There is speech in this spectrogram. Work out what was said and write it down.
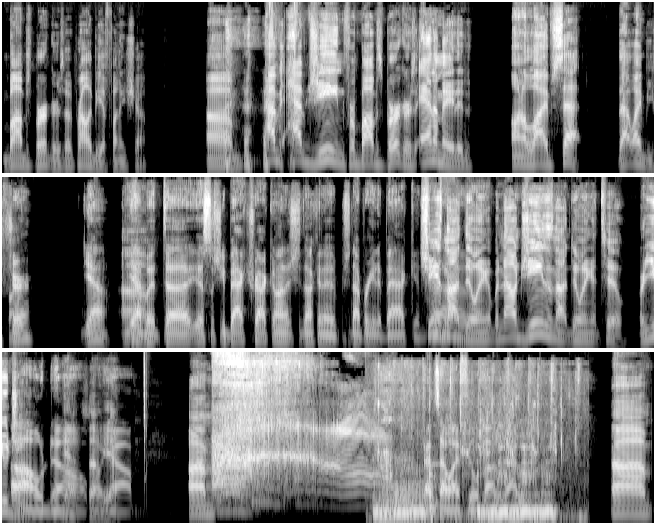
Bob's Burgers, it would probably be a funny show. Um, have have Gene from Bob's Burgers animated on a live set. That might be fun. Sure. Yeah. yeah, Um, but uh, yeah. So she backtracked on it. She's not gonna. She's not bringing it back. And, She's uh, not doing it, but now Gene's not doing it too, or Eugene. Oh no. so, yeah. yeah. Um, That's how I feel about that. um,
